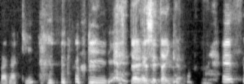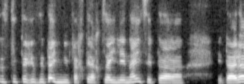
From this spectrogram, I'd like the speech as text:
Banaki. ez da errezetaik? ez, ez dut errezetaik, ni parte hartzaile naiz eta Eta ara,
